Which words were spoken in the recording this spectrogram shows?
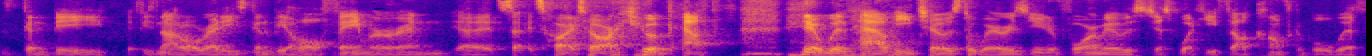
is going to be if he's not already he's going to be a hall of famer and uh, it's it's hard to argue about you know with how he chose to wear his uniform. It was just what he felt comfortable with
